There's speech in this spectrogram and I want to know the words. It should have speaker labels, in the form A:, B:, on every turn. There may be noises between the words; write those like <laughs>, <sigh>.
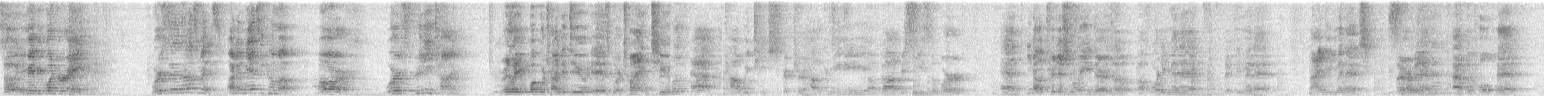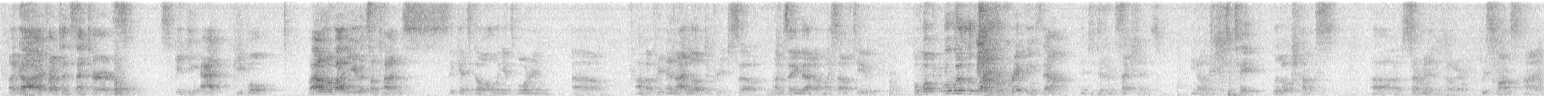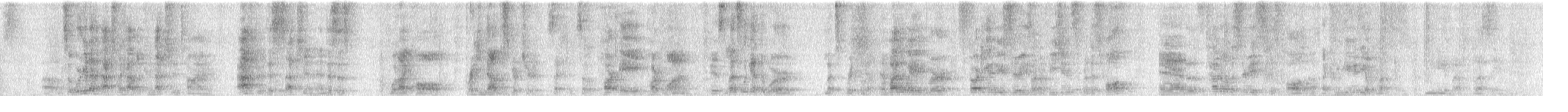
A: So you may be wondering, where's the announcements? Why didn't Nancy come up? Or where's reading time? Really, what we're trying to do is we're trying to look at how we teach scripture, how the community of God receives the word. And, you know, traditionally there's a, a 40 minute, 50 minute, 90 minute sermon at the pulpit, a guy front and center speaking at people. But I don't know about you, but sometimes it gets dull, it gets boring. Um, I'm a pre- and I love to preach, so I'm saying that of myself too. But what, what would it look like to break things down into different sections? You know, to take little chunks uh, of sermons or response times. Um, so we're going to actually have a connection time after this section, and this is what I call breaking down the scripture section. So part A, part one, is let's look at the word, let's break it down. And by the way, we're starting a new series on Ephesians for this fall, and the title of the series is called A Community of Blessing. A Community of Blessing.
